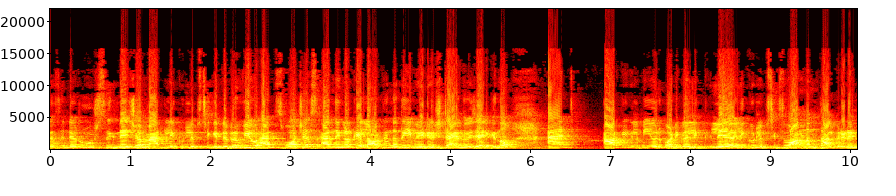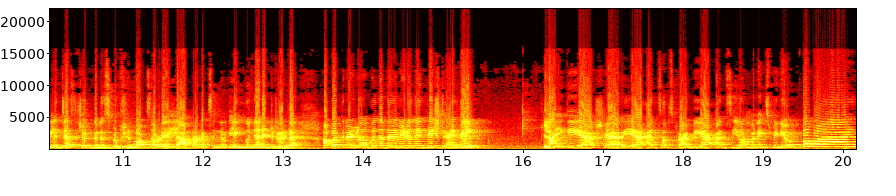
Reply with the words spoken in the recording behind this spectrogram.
പാരസിന്റെ റൂഷ് സിഗ്നേച്ചർ മാറ്റ് ലിക്വിഡ് ലിപ്സ്റ്റിക്കിന്റെ റിവ്യൂ ആൻഡ് സ്വാച്ചസ് ആൻഡ് നിങ്ങൾക്ക് എല്ലാവർക്കും ഇന്നത്തെ ഈ വീഡിയോ ഇഷ്ടമായെന്ന് വിചാരിക്കുന്നു. ആൻഡ് ആർക്കെങ്കിലും ഈ ഒരു പെർട്ടിക്കുലർ ലിക്വിഡ് ലിപ്സ്റ്റിക്സ് വാങ്ങണം എന്ന് താല്പര്യമുണ്ടെങ്കിൽ just check the description box അവിടെ എല്ലാ പ്രൊഡക്ട്സിന്റെ ലിങ്കും ഞാൻ ഇട്ടിട്ടുണ്ട്. അപ്പൊ അത്രയേ ഉള്ളൂ. ഇന്നത്തെ വീഡിയോ നിങ്ങൾക്ക് ഇഷ്ടമെങ്കിൽ ലൈക്ക് ചെയ്യുക ഷെയർ ചെയ്യുക ആൻഡ് സബ്സ്ക്രൈബ് ചെയ്യുക. And see on my next video bye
